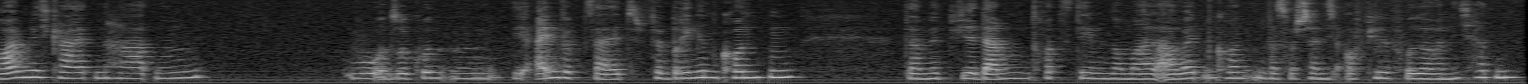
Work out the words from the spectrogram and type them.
Räumlichkeiten hatten, wo unsere Kunden die Einwirkzeit verbringen konnten damit wir dann trotzdem normal arbeiten konnten, was wahrscheinlich auch viele Friseure nicht hatten.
